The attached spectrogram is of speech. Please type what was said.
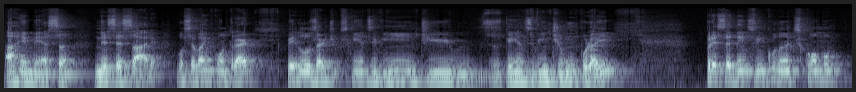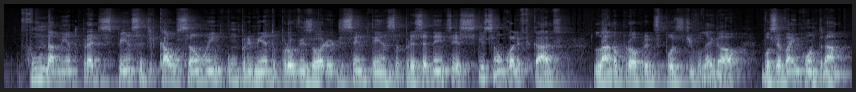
a remessa necessária. Você vai encontrar pelos artigos 520, 521 por aí, precedentes vinculantes como fundamento para dispensa de calção em cumprimento provisório de sentença. Precedentes esses que são qualificados lá no próprio dispositivo legal. Você vai encontrar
